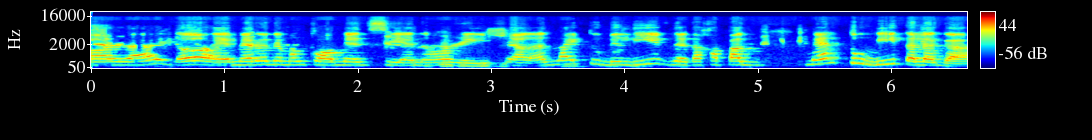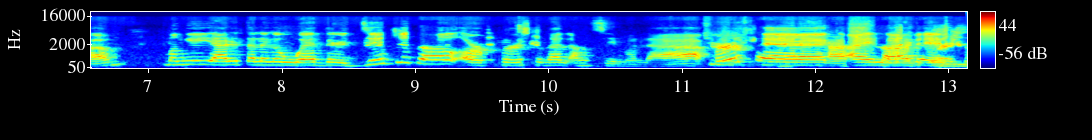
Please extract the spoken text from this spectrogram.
alright. Oh, eh, meron namang comment si ano, Rachel. I'd like to believe na kapag meant to be talaga, mangyayari talaga whether digital or personal ang simula. Perfect. I love it.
